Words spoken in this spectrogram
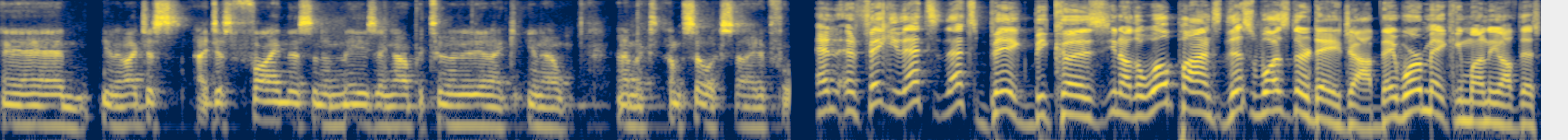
And, you know, I just, I just find this an amazing opportunity and I, you know, I'm, I'm so excited for. And and Figgy, that's that's big because you know the Wilpons. This was their day job. They were making money off this.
